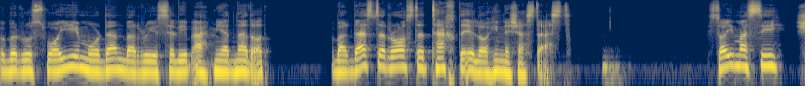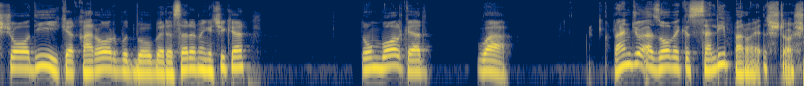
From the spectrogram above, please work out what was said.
و به رسوایی مردن بر روی صلیب اهمیت نداد و بر دست راست تخت الهی نشسته است. عیسی مسیح شادی که قرار بود به او برسه رو میگه چی کرد؟ دنبال کرد و رنج و عذابی که صلیب برایش داشت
